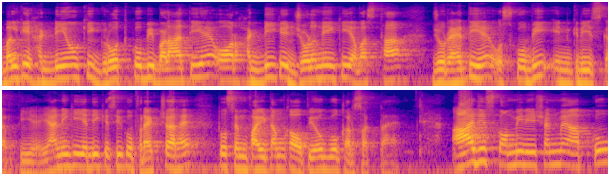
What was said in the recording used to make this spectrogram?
बल्कि हड्डियों की ग्रोथ को भी बढ़ाती है और हड्डी के जुड़ने की अवस्था जो रहती है, उसको भी इंक्रीज करती है। यानी कि यदि किसी को फ्रैक्चर है तो सिम्फाइटम का उपयोग वो कर सकता है। आज इस कॉम्बिनेशन में आपको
